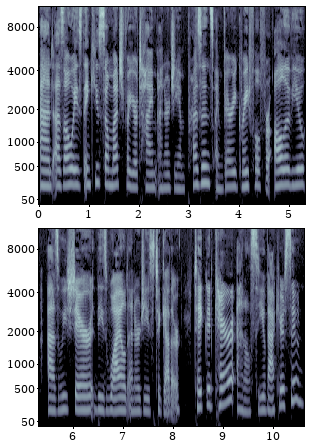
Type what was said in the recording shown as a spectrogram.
And as always, thank you so much for your time, energy, and presence. I'm very grateful for all of you as we share these wild energies together. Take good care, and I'll see you back here soon.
